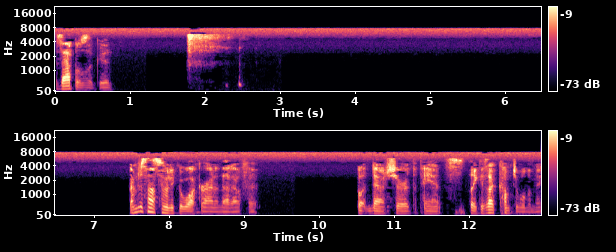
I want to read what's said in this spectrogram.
His apples look good. I'm just not somebody who could walk around in that outfit. Button down shirt, the pants. Like, it's not comfortable to me.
